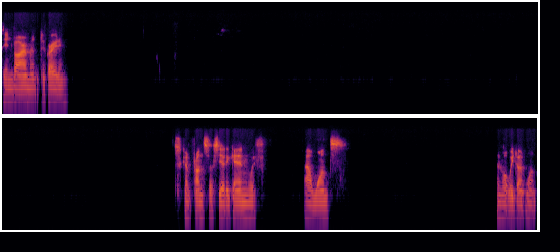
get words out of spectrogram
The environment degrading. This confronts us yet again with our wants and what we don't want.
